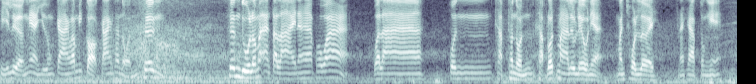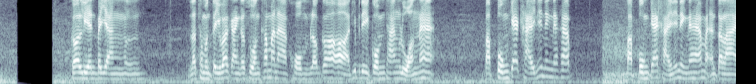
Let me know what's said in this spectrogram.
สีเหลืองเนี่ยอยู่ตรงกลางแล้วมีเกาะกลางถนน ซึ่งซึ่งดูแล้วมันอันตรายนะฮะเพราะว่าเวลาคนขับถนนขับรถมาเร็วๆเนี่ยมันชนเลยนะครับตรงนี้ ก็เรียนไปยังรัฐมนตรีว่าการกระทรวงคมนาคม แล้วก็อธิบดีกรมทางหลวงนะฮะปรับปรุงแก้ไขนิดนึงนะครับ ปรับปรุงแก้ไขนิดนึงนะฮะมันอันตราย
